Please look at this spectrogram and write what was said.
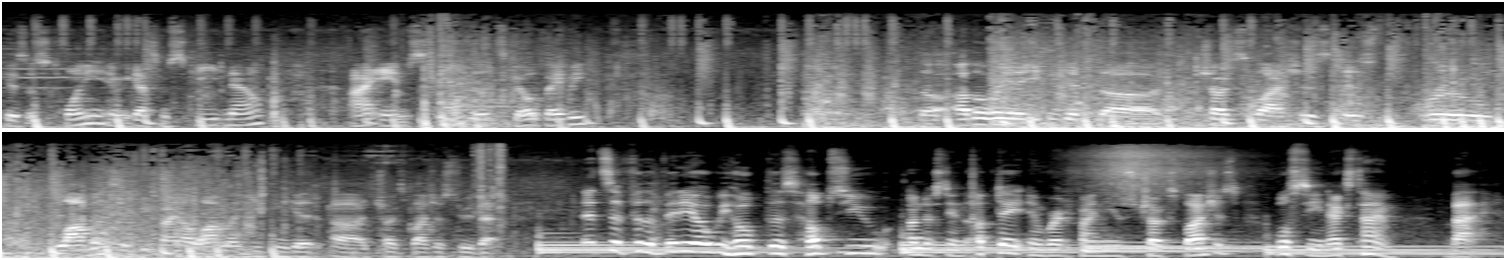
Gives us 20, and we got some speed now. I aim speed. Let's go, baby. The other way that you can get the Chug Splashes is through llamas. If you find a llama, you can get uh, Chug Splashes through that. That's it for the video. We hope this helps you understand the update and where to find these Chug Splashes. We'll see you next time. Bye.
